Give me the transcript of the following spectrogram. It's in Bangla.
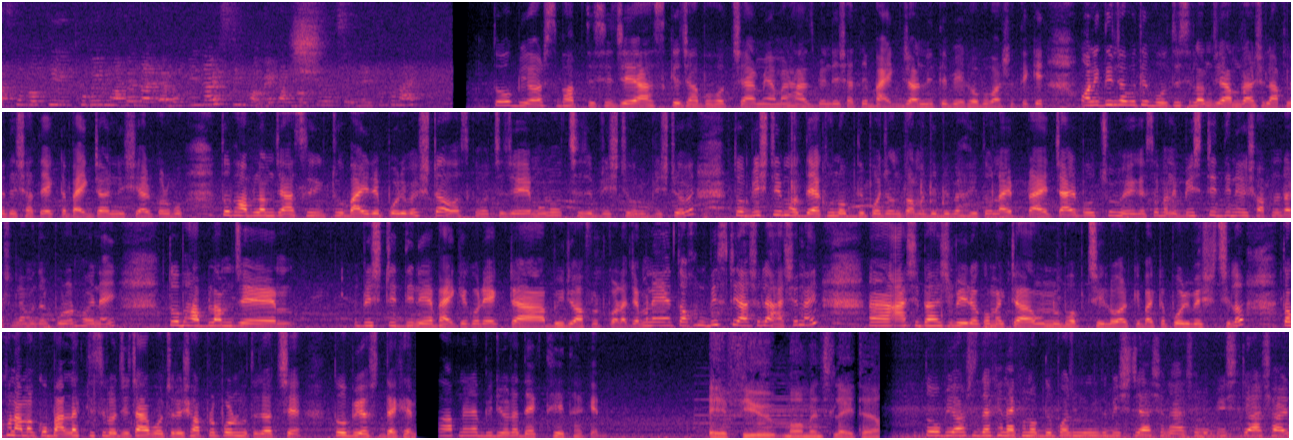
আজকে খুবই মজাদার এবং ইন্টারেস্টিং হবে, কারণ হচ্ছে এটুকু নয় তো বিয়ার্স ভাবতেছি যে আজকে যাব হচ্ছে আমি আমার হাজব্যান্ডের সাথে বাইক জার্নিতে বের হব বাসা থেকে। অনেক দিন যাবতীয় বলতেছিলাম যে আমরা আসলে আপনাদের সাথে একটা বাইক জার্নি শেয়ার করব। তো ভাবলাম যে আজকে একটু বাইরের পরিবেশটাও, আজকে হচ্ছে যে মনে হচ্ছে যে বৃষ্টি হবে বৃষ্টি হবে। তো বৃষ্টির মধ্যে এখন অবধি পর্যন্ত আমাদের বিবাহিত লাইফ প্রায় চার বছর হয়ে গেছে। মানে বৃষ্টির দিনে এই স্বপ্নটা আসলে আমাদের পূরণ হয় নাই। তো ভাবলাম যে বৃষ্টির দিনে বাইকে করে একটা ভিডিও আপলোড করা যায়। মানে তখন বৃষ্টি আসলে আসে নাই। আসবে আসবে এরকম একটা অনুভব ছিল আর কি বা একটা পরিবেশ ছিল। তখন আমার খুব ভালো লাগতেছিল যে চার বছরের স্বপ্ন পূরণ হতে যাচ্ছে। তো বিয়স দেখেন আপনারা ভিডিওটা দেখতেই থাকেন। A few moments later. তো বিয়ার্স দেখেন এখন অবধি পর্যন্ত কিন্তু বৃষ্টি আসে না আসলে বৃষ্টি আসার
